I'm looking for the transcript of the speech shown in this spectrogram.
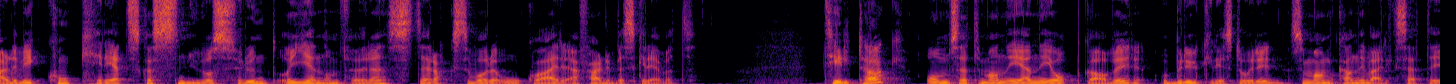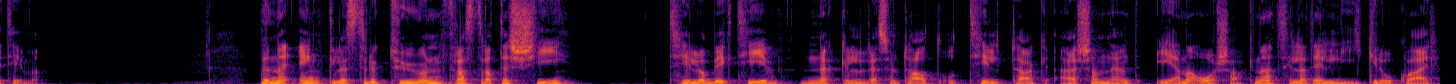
er det vi konkret skal snu oss rundt og gjennomføre straks våre OKR er ferdig beskrevet? Tiltak omsetter man igjen i oppgaver og brukerhistorier som man kan iverksette i teamet. Denne enkle strukturen fra strategi til objektiv, nøkkelresultat og tiltak er som nevnt en av årsakene til at jeg liker OKR.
